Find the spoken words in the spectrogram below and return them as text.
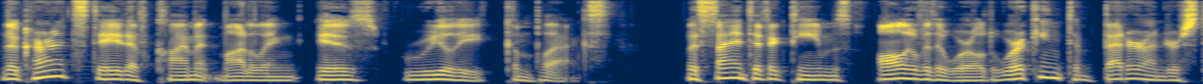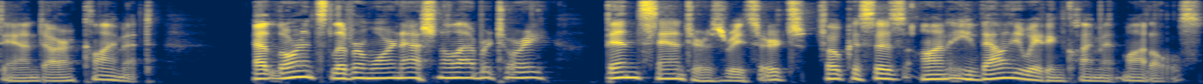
The current state of climate modeling is really complex, with scientific teams all over the world working to better understand our climate. At Lawrence Livermore National Laboratory, Ben Santer's research focuses on evaluating climate models,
